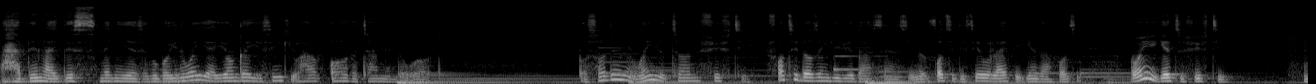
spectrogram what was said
I had been like this many years ago, but you know, when you're younger, you think you have all the time in the world. But suddenly, when you turn 50, 40 doesn't give you that sense. You know, 40, they say, oh, life begins at 40. But when you get to 50,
